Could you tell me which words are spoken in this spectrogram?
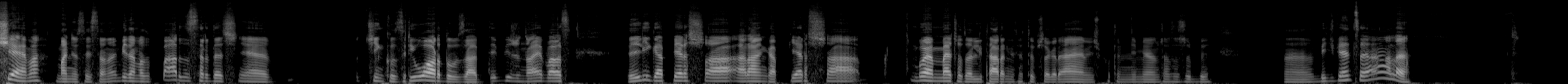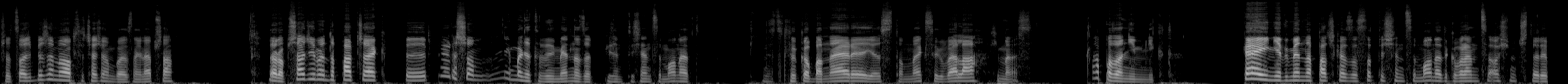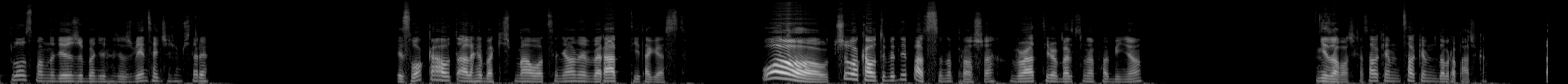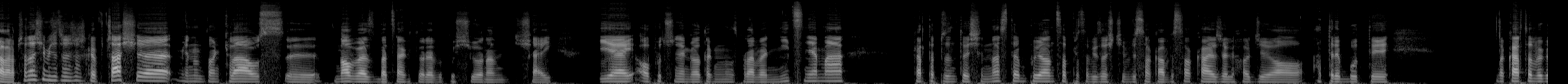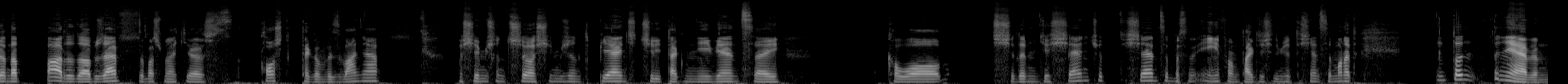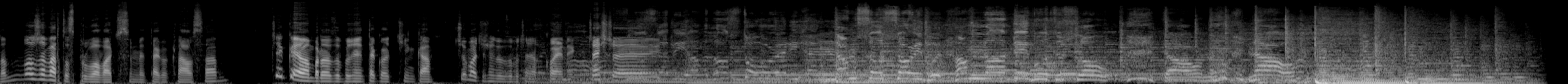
Siema, Manio z tej strony. Witam was bardzo serdecznie w odcinku z rewardów za Division Rivals. Liga pierwsza, ranga pierwsza. Byłem meczu elitarny, niestety przegrałem, już potem nie miałem czasu, żeby e, bić więcej, ale... Czy coś, bierzemy opcję trzecią, bo jest najlepsza. Dobra, przechodzimy do paczek. Pierwszą, niech będzie to wymienna za 50 tysięcy monet. Jest to tylko banery, jest to Meksyk, Vela, Jimenez. A poza nim nikt. Okej, niewymienna paczka za 100 tysięcy monet, gwarancję 8.4+, mam nadzieję, że będzie chociaż więcej niż 8.4. Jest walkout, ale chyba jakiś mało oceniony, Verratti, tak jest. Wow, trzy walkouty w jednej paczce, no proszę. Verratti, Robertson, Fabinho. Niezła paczka, całkiem, całkiem dobra paczka. Dobra, przenosimy się troszeczkę w czasie, mianowicie Klaus, y, nowe SBC, które wypuściło nam dzisiaj EA, oprócz niego tak na sprawę nic nie ma. Karta prezentuje się następująco, pracowitości wysoka, wysoka, jeżeli chodzi o atrybuty. No karta wygląda bardzo dobrze. Zobaczmy jaki jest koszt tego wyzwania. 83-85, czyli tak mniej więcej około 70 tysięcy, bo jest inform, tak, gdzie 70 tysięcy monet. No to, to nie wiem, no może warto spróbować w sumie tego Klausa. Dziękuję wam bardzo za obejrzenie tego odcinka. Trzymajcie się do zobaczenia w kolejnych. Cześć, cześć!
